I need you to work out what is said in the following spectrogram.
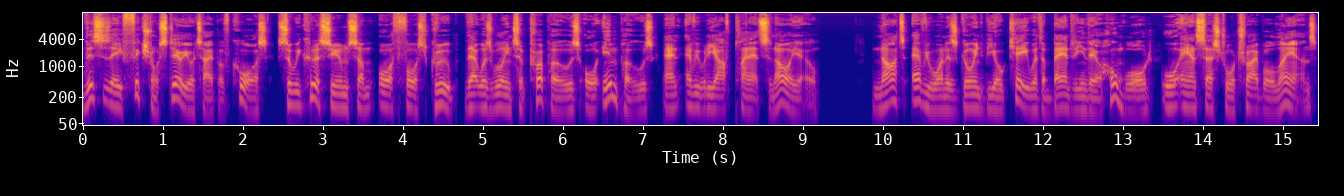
this is a fictional stereotype, of course, so we could assume some Earth First group that was willing to propose or impose an everybody off planet scenario. Not everyone is going to be okay with abandoning their homeworld or ancestral tribal lands,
